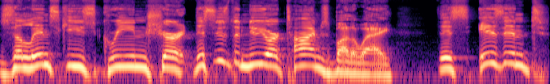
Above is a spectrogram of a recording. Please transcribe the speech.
Zelensky's green shirt. This is the New York Times, by the way. This isn't.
